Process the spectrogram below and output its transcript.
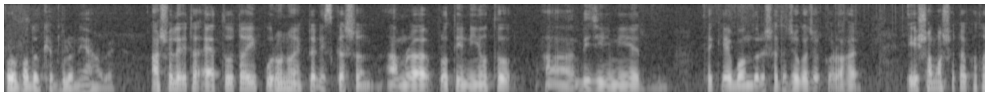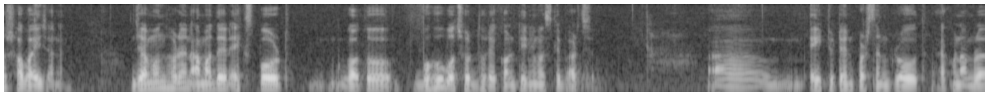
পুরো পদক্ষেপগুলো নেওয়া হবে? আসলে এটা এতটাই পুরনো একটা ডিসকাশন আমরা প্রতিনিয়ত বিজিএমই এর থেকে বন্দরের সাথে যোগাযোগ করা হয়। এই সমস্যাটার কথা সবাই জানেন। যেমন ধরেন, আমাদের এক্সপোর্ট গত বহু বছর ধরে কন্টিনিউয়াসলি বাড়ছে। Eight to ten percent growth এখন আমরা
